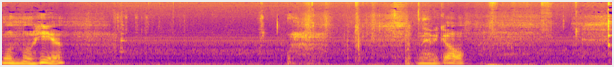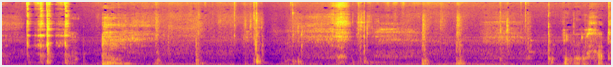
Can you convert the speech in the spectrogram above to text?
One more here. There we go. Could be a little hot.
